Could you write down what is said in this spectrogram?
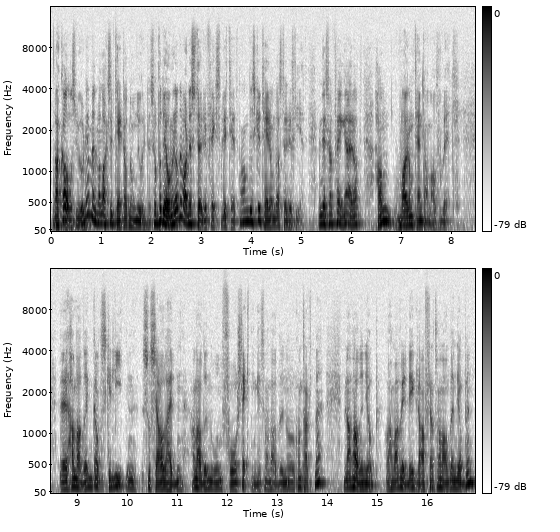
det var ikke alle som gjorde det, men man aksepterte at noen gjorde det. Så på det området var det større fleksibilitet. Man diskuterer om det er større frihet. Men det som er poenget er at han var omtrent analfabet. Uh, han hadde en ganske liten sosial verden. Han hadde noen få slektninger som han hadde noe kontakt med, men han hadde en jobb. Og han var veldig glad for at han hadde den jobben.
